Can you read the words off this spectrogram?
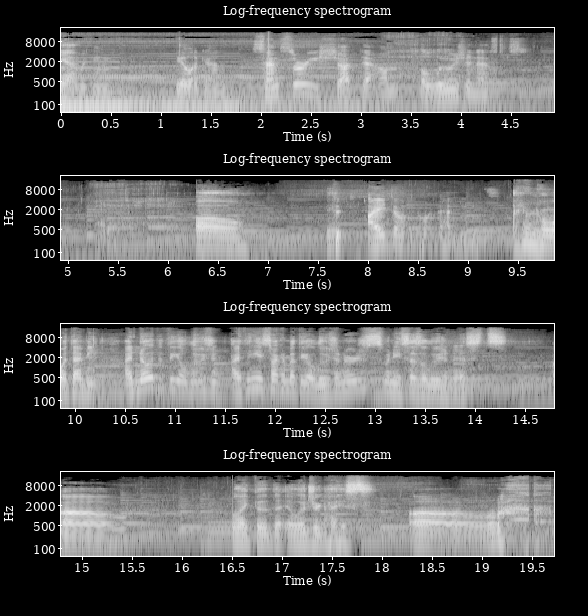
Yeah. God we can heal again. Sensory shutdown. Illusionists. Oh, I don't know what that means. I don't know what that means. I know that the illusion. I think he's talking about the illusioners when he says illusionists, Oh. like the the illager guys. Oh.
